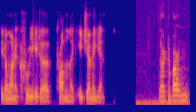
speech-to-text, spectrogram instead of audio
They don't want to create a problem like HM again. Dr. Barton,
